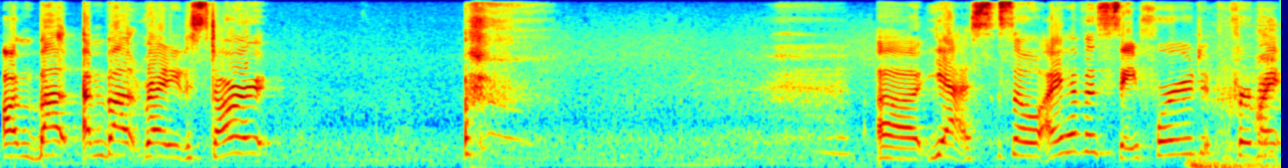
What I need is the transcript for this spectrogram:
I'm about I'm about ready to start. uh yes, so I have a safe word for my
